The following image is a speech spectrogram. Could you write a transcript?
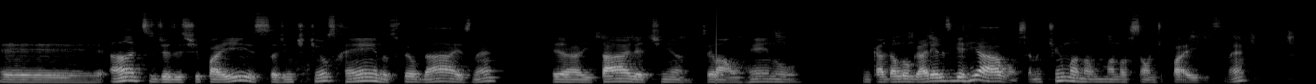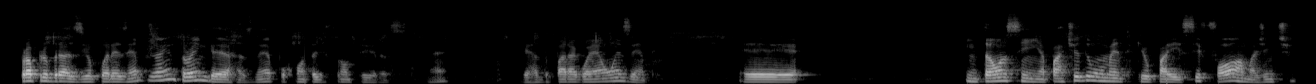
É, antes de existir país, a gente tinha os reinos feudais, né? A Itália tinha, sei lá, um reino em cada lugar e eles guerreavam. Você não tinha uma, uma noção de país, né? O próprio Brasil, por exemplo, já entrou em guerras, né, por conta de fronteiras. Né? A Guerra do Paraguai é um exemplo. É... Então, assim, a partir do momento que o país se forma, a gente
